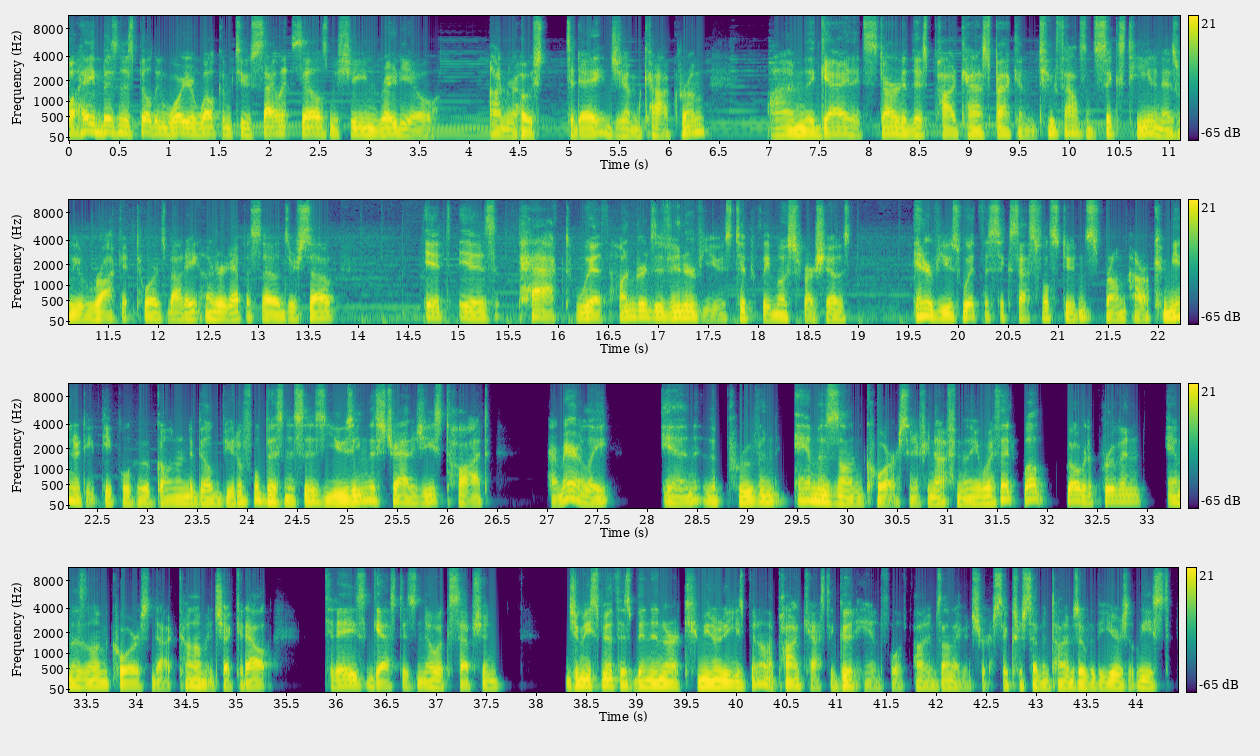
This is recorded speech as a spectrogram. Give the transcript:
Well, hey, business building warrior, welcome to Silent Sales Machine Radio. I'm your host today, Jim Cockrum. I'm the guy that started this podcast back in 2016. And as we rocket towards about 800 episodes or so, it is packed with hundreds of interviews, typically most of our shows, interviews with the successful students from our community, people who have gone on to build beautiful businesses using the strategies taught primarily in the Proven Amazon course. And if you're not familiar with it, well, go over to provenamazoncourse.com and check it out. Today's guest is no exception. Jimmy Smith has been in our community. He's been on the podcast a good handful of times. I'm not even sure, six or seven times over the years at least,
